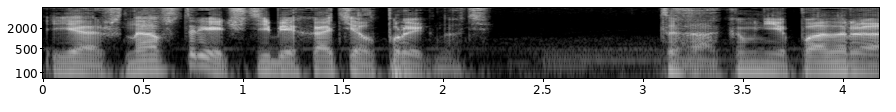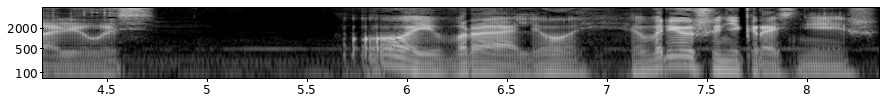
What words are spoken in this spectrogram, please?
Я ж навстречу тебе хотел прыгнуть. Так мне понравилось». «Ой, враль, ой, врешь и не краснеешь.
